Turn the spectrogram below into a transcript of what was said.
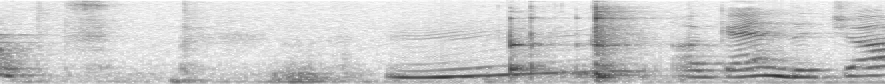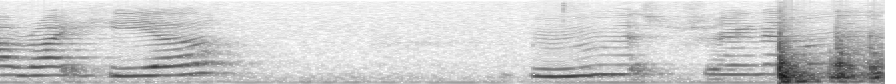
out. Mm. Again, the jar right here. Mm, let's try it out.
